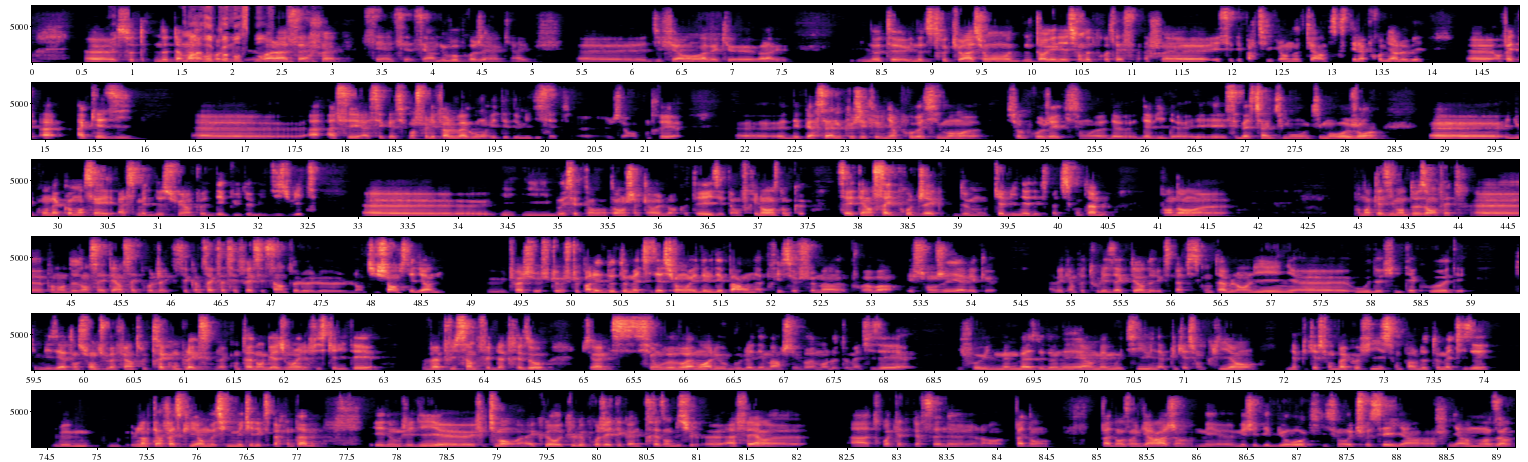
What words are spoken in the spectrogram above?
Euh, notamment un recommencement. Voilà, c'est un nouveau projet hein, qui arrive, euh, différent avec euh, voilà une autre une autre structuration, une autre organisation, notre process. et c'était particulièrement notre cas hein, parce que c'était la première levée. en fait, à, quasi assez assez classiquement, je suis allé faire le wagon été 2017. j'ai rencontré des personnes que j'ai fait venir progressivement sur le projet qui sont euh, David et, Sébastien qui m'ont qui m'ont rejoint. Euh, et du coup, on a commencé à se mettre dessus un peu début 2018. Euh, ils, bossaient de temps en temps, chacun de leur côté, ils étaient en freelance. Donc, ça a été un side project de mon cabinet d'expertise comptable pendant, pendant quasiment deux ans, en fait. pendant deux ans, ça a été un side project. C'est comme ça que ça s'est fait. C'est ça un peu l'antichambre, le, c'est-à-dire tu vois, je, te, je te, parlais d'automatisation et dès le départ, on a pris ce chemin pour avoir échangé avec avec un peu tous les acteurs de l'expertise comptable en ligne euh, ou de fintech ou autre, qui me disaient attention, tu vas faire un truc très complexe, la compta d'engagement et la fiscalité va plus simple, fais de la trésor. Je dis, ouais, mais si on veut vraiment aller au bout de la démarche et vraiment l'automatiser, il faut une même base de données, un même outil, une application client, une application back-office. On parle d'automatiser l'interface client, mais aussi le métier d'expert comptable. Et donc j'ai dit, euh, effectivement, avec le recul, le projet était quand même très ambitieux euh, à faire à 3-4 personnes. alors pas dans pas dans un garage, hein, mais, euh, mais j'ai des bureaux qui sont au rez-de-chaussée, il y a un, il y a un moins un.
